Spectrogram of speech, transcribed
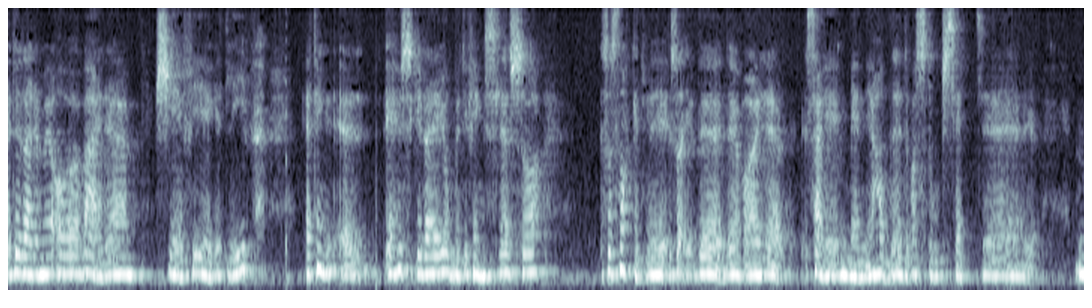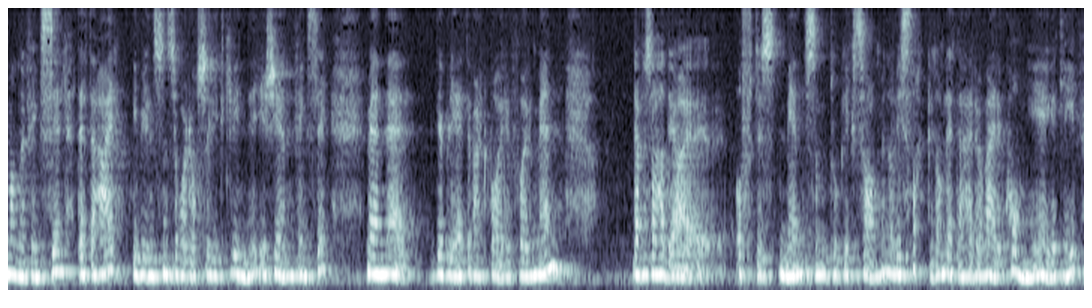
det der med å være sjef i eget liv. Jeg, tenker, eh, jeg husker da jeg jobbet i fengselet, så, så snakket vi så det, det, var eh, særlig menn jeg hadde. Det var stort sett eh, mannefengsel, dette her. I begynnelsen så var det også litt kvinner i Skien fengsel. Men det ble etter hvert bare for menn. Derfor så hadde jeg oftest menn som tok eksamen, og vi snakket om dette her å være konge i eget liv.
